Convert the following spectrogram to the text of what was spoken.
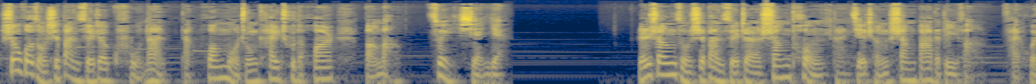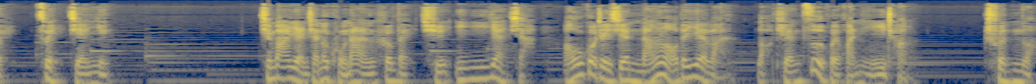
生活总是伴随着苦难，但荒漠中开出的花儿往往最鲜艳。人生总是伴随着伤痛，但结成伤疤的地方才会最坚硬。”请把眼前的苦难和委屈一一咽下，熬过这些难熬的夜晚，老天自会还你一场春暖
